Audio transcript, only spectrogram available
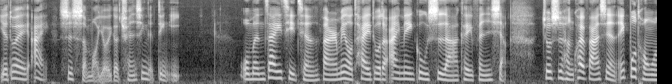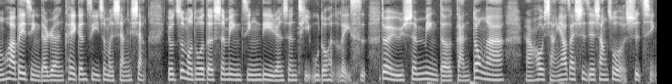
也对爱是什么有一个全新的定义。我们在一起前反而没有太多的暧昧故事啊可以分享，就是很快发现，诶，不同文化背景的人可以跟自己这么相像，有这么多的生命经历、人生体悟都很类似，对于生命的感动啊，然后想要在世界上做的事情，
